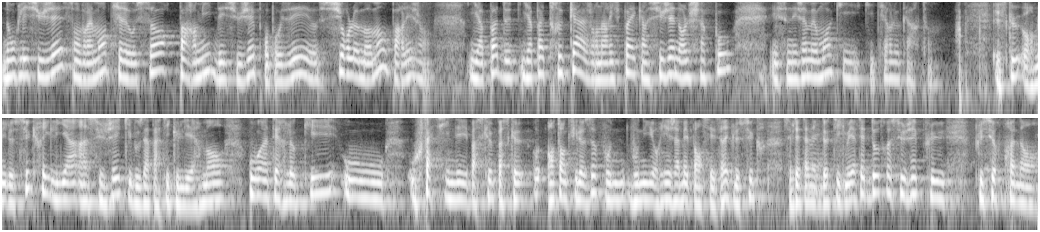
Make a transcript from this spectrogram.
Donc les sujets sont vraiment tirés au sort parmi des sujets proposés euh, sur le moment par les gens. Il n'y a, pas de, il a pas de trucage, on n'arrive pas avec un sujet dans le chapeau, et ce n'est jamais moi qui tire le carton. Est-ce que, hormis le sucre, il y a un sujet qui vous a particulièrement ou interloqué ou, ou fasciné? Parce que, parce que, en tant que philosophe, vous, vous n'y auriez jamais pensé. C'est vrai que le sucre, c'est peut-être anecdotique, mais il y a peut-être d'autres sujets plus, plus surprenants.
